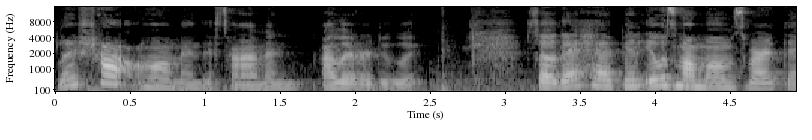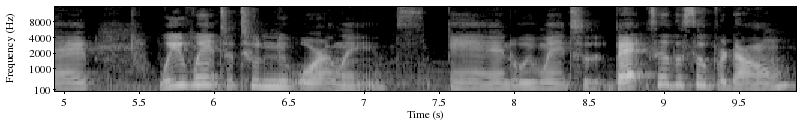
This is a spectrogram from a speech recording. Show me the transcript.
let's try almond this time, and I let her do it. So that happened. It was my mom's birthday. We went to, New Orleans and we went to back to the Superdome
